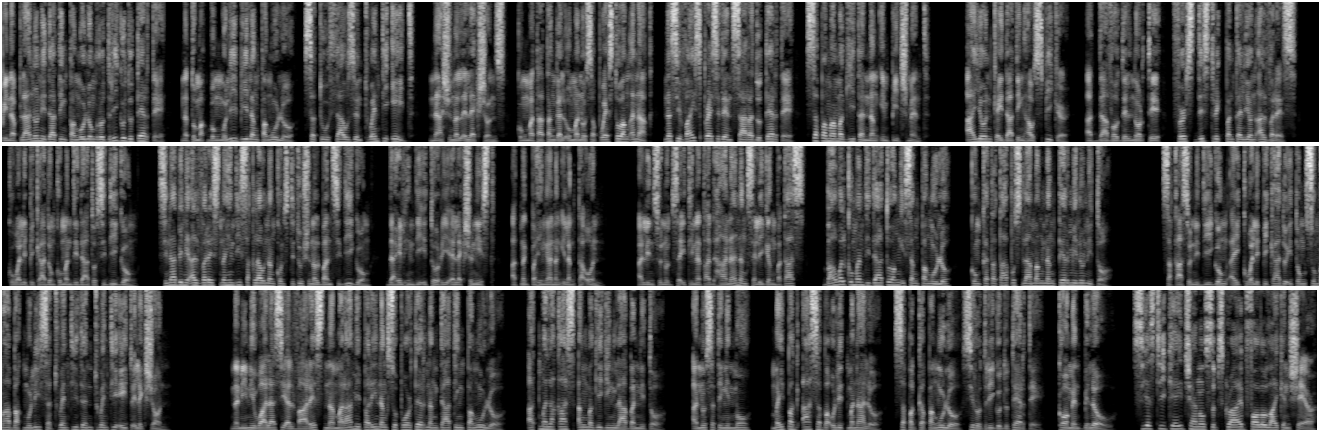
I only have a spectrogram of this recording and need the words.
Pinaplano ni dating Pangulong Rodrigo Duterte na tumakbong muli bilang Pangulo sa 2028 national elections kung matatanggal umano sa pwesto ang anak na si Vice President Sara Duterte sa pamamagitan ng impeachment. Ayon kay dating House Speaker at Davao del Norte 1st District Pantaleon Alvarez, kuwalipikadong kumandidato si Digong. Sinabi ni Alvarez na hindi saklaw ng constitutional ban si Digong dahil hindi ito re-electionist at nagpahinga ng ilang taon. Alinsunod sa itinatadhana ng saligang batas, bawal kumandidato ang isang pangulo kung katatapos lamang ng termino nito. Sa kaso ni Digong ay kwalipikado itong sumabak muli sa 2028 eleksyon. Naniniwala si Alvarez na marami pa rin ang supporter ng dating Pangulo at malakas ang magiging laban nito. Ano sa tingin mo? May pag-asa ba ulit manalo sa pagkapangulo si Rodrigo Duterte? Comment below. CSTK channel subscribe, follow, like, and share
